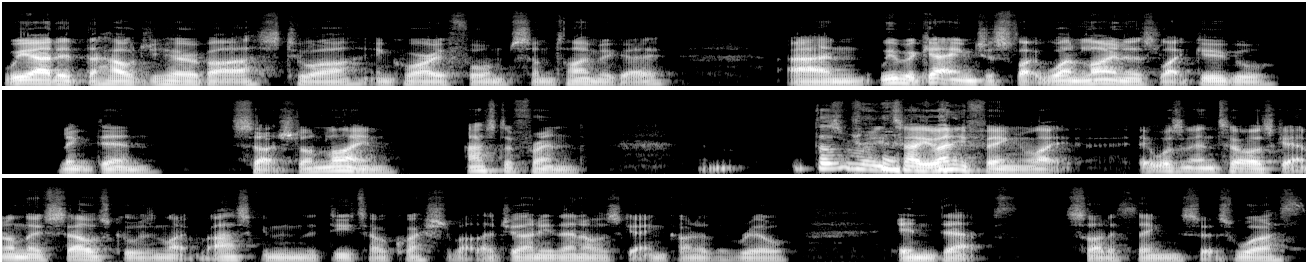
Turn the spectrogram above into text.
we added the "How did you hear about us?" to our inquiry form some time ago, and we were getting just like one-liners like Google, LinkedIn, searched online, asked a friend. It doesn't really tell you anything. Like, it wasn't until I was getting on those sales calls and like asking them the detailed question about their journey, then I was getting kind of the real in-depth side of things. So it's worth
